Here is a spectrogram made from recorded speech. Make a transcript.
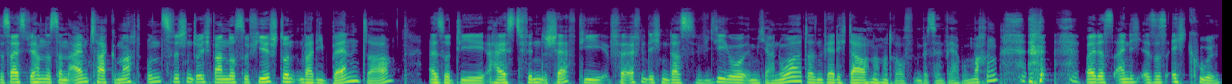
Das heißt, wir haben das an einem Tag gemacht und zwischendurch waren noch so vier Stunden war die Band da, also die heißt Finde Chef, die veröffentlichen das Video im Januar, dann werde ich da auch nochmal drauf ein bisschen Werbung machen, weil das eigentlich, es ist echt cool.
